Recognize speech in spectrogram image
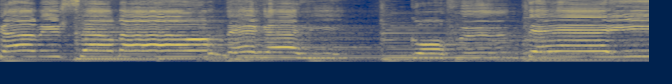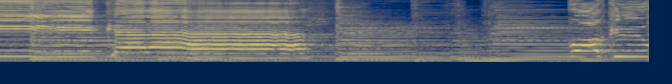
神様お願い5分でいいから僕を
